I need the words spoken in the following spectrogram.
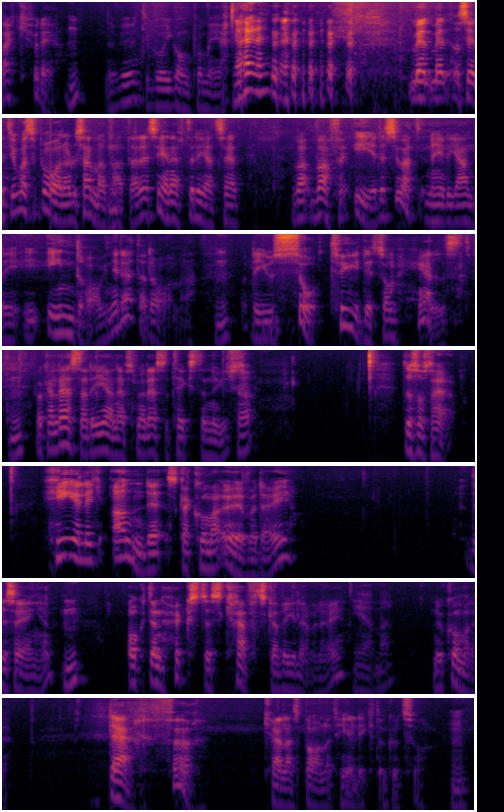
Tack för det. Mm. Det behöver vi inte gå igång på mer. Nej, nej. Men, men och sen tycker jag var så bra när du sammanfattade sen efter det att säga att va- varför är det så att den helige Ande är indragen i detta drama? Mm. Det är ju så tydligt som helst. Mm. Jag kan läsa det igen eftersom jag läste texten nyss. Ja. Det står så här. Helig Ande ska komma över dig. Det säger ängeln. Mm. Och den högstes kraft ska vila över dig. Jajamän. Nu kommer det. Därför kallas barnet heligt och Guds son. Mm.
